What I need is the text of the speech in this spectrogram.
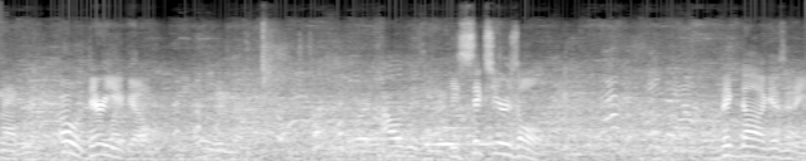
magnet. Oh, there you go. How old is he? He's six years old. Big dog, isn't he?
